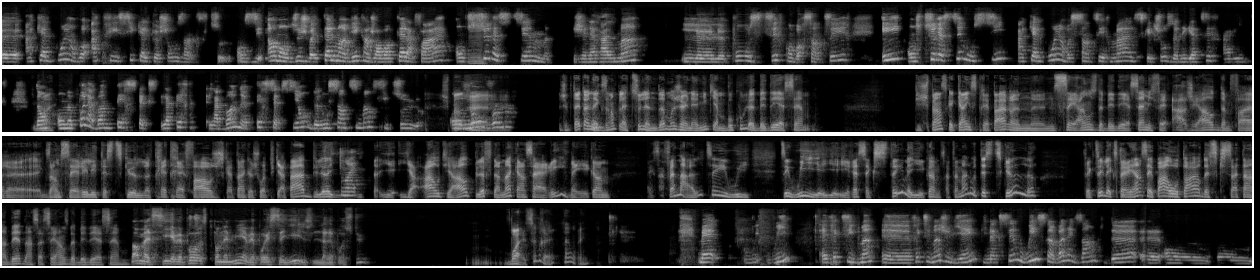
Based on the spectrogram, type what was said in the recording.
euh, à quel point on va apprécier quelque chose dans le futur. On se dit, oh mon Dieu, je vais être tellement bien quand je vais avoir telle affaire. On surestime généralement le, le positif qu'on va ressentir et on surestime aussi à quel point on va se sentir mal si quelque chose de négatif arrive. Donc, Ouais. on n'a pas la bonne, perspec- la, per- la bonne perception de nos sentiments futurs. Je pense On over... j'ai peut-être un Oui. exemple là-dessus, Linda. Moi, j'ai un ami qui aime beaucoup le BDSM. Puis je pense que quand il se prépare une, une séance de BDSM, il fait Ah, j'ai hâte de me faire, euh, exemple, serrer les testicules là, très, très fort jusqu'à temps que je sois plus capable. Puis là, il, Ouais. il, il a hâte, il a hâte. Puis là, finalement, quand ça arrive, ben, il est comme Ben, ça fait mal, tu sais, oui. Tu sais, oui, il, il reste excité, mais il est comme ça fait mal aux testicules, là. Fait que tu sais, l'expérience n'est pas à hauteur de ce qu'il s'attendait dans sa séance de BDSM. Non, mais s'il avait pas, si ton ami n'avait pas essayé, il ne l'aurait pas su. Ouais, c'est vrai. Ben oui. Mais oui, oui effectivement. Euh, effectivement, Julien, puis Maxime, oui, c'est un bon exemple de euh, on, on,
